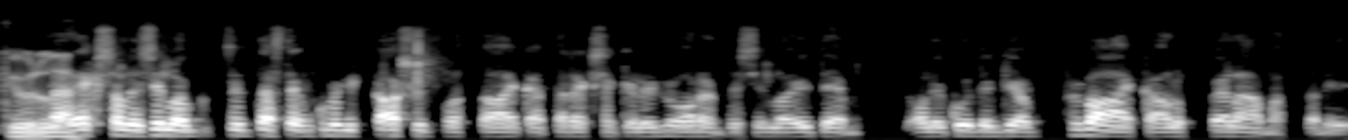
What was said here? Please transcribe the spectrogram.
Kyllä. Rex oli silloin, tästä on kuitenkin 20 vuotta aikaa, että Rexakin oli nuorempi silloin itse, mutta oli kuitenkin jo hyvä aika ollut pelaamatta, niin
